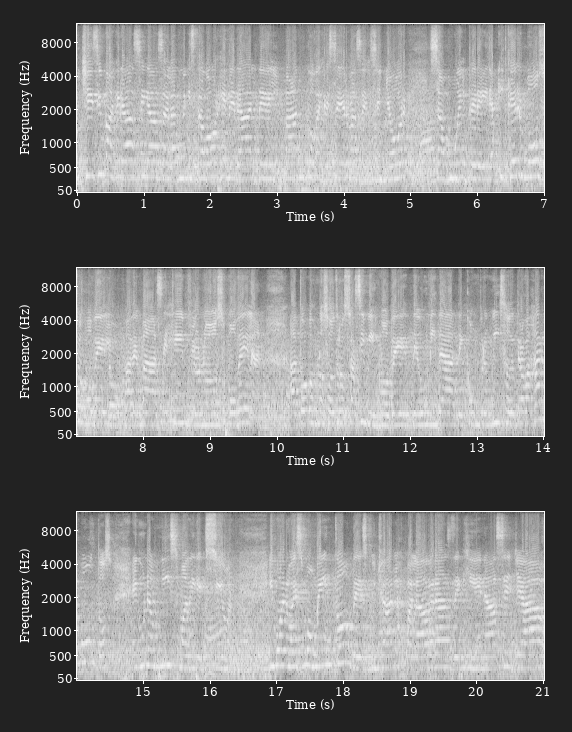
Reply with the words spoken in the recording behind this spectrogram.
Muchísimas gracias al administrador general del Banco de Reservas, el señor Samuel Pereira. Y qué hermoso modelo, además, ejemplo, nos modelan a todos nosotros así mismo de, de unidad, de compromiso, de trabajar juntos en una misma dirección. Y bueno, es momento de escuchar las palabras de quien hace ya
